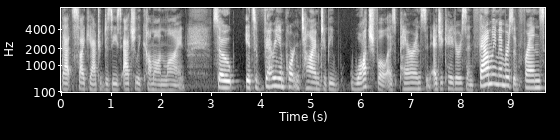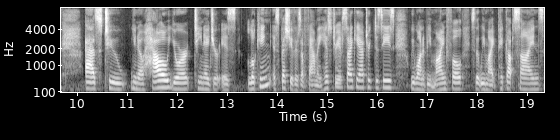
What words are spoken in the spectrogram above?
that psychiatric disease actually come online. So it's a very important time to be watchful as parents and educators and family members and friends as to you know how your teenager is looking, especially if there's a family history of psychiatric disease. We want to be mindful so that we might pick up signs.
